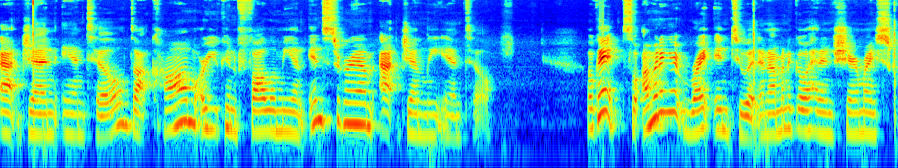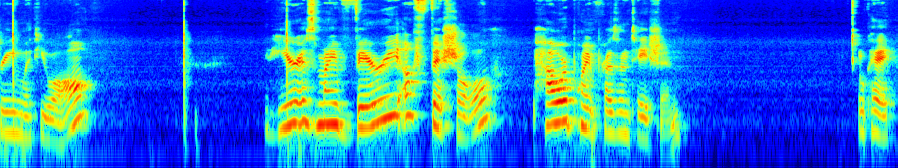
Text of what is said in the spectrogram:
at jenantill.com or you can follow me on Instagram at jenleighantill. Okay, so I'm going to get right into it and I'm going to go ahead and share my screen with you all. And here is my very official PowerPoint presentation. Okay,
